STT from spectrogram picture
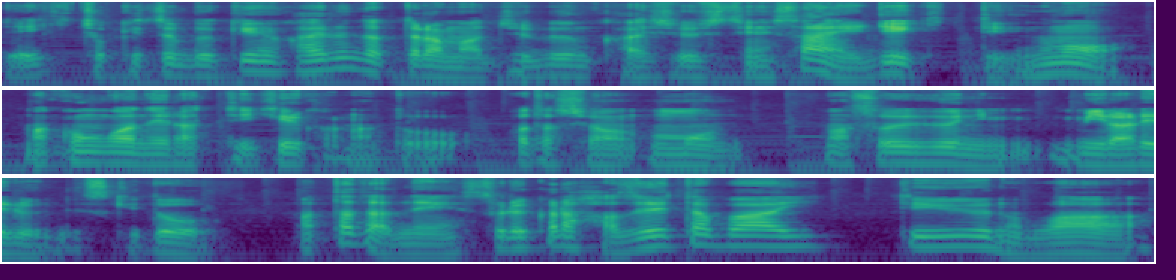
で駅直結物件が買えるんだったら、まあ十分回収して、さらに利益っていうのも、まあ今後は狙っていけるかなと私は思う。まあそういう風に見られるんですけど、まあただね、それから外れた場合っていうのは、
